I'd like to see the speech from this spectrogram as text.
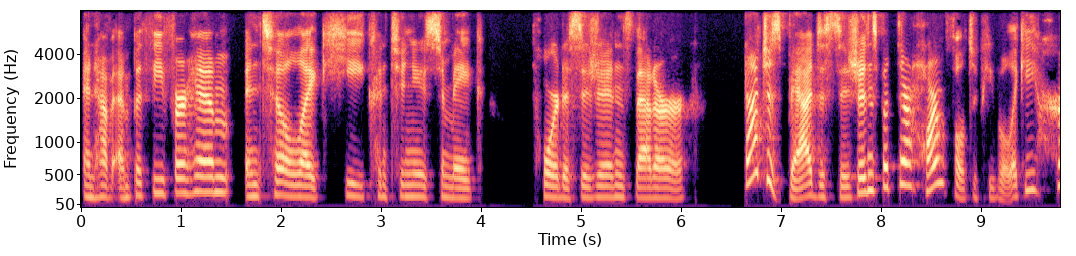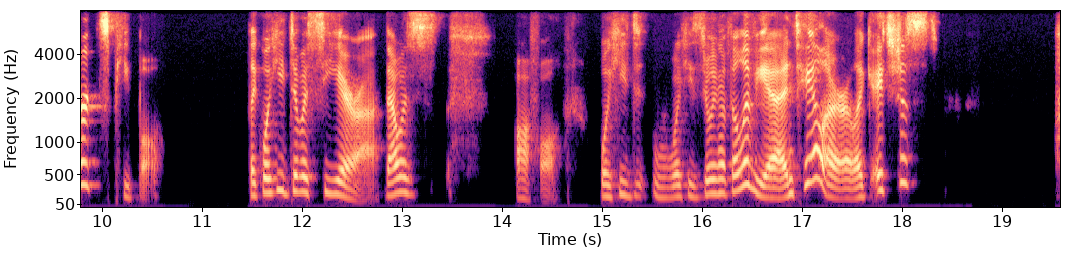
and have empathy for him until like he continues to make poor decisions that are not just bad decisions, but they're harmful to people. Like he hurts people. Like what he did with Ciara, that was awful. What he what he's doing with Olivia and Taylor, like it's just.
